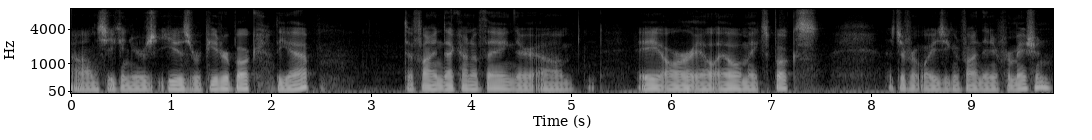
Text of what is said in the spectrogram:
Um, so you can use, use Repeater Book, the app, to find that kind of thing. There, um, ARRL makes books. There's different ways you can find that information.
